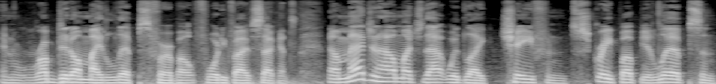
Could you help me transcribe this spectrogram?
and rubbed it on my lips for about 45 seconds. Now imagine how much that would like chafe and scrape up your lips and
